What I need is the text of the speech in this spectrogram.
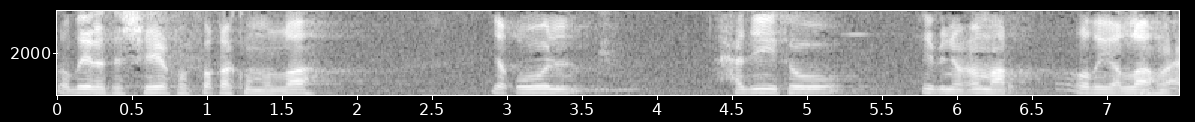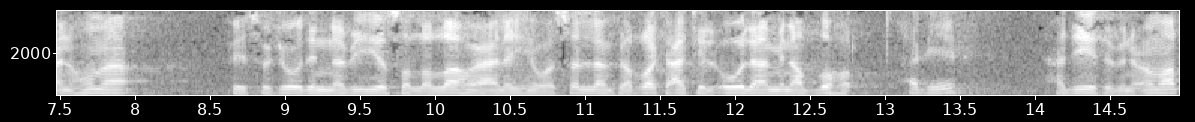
فضيلة الشيخ وفقكم الله يقول حديث ابن عمر رضي الله عنهما في سجود النبي صلى الله عليه وسلم في الركعة الأولى من الظهر. حديث حديث ابن عمر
